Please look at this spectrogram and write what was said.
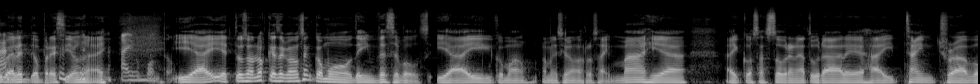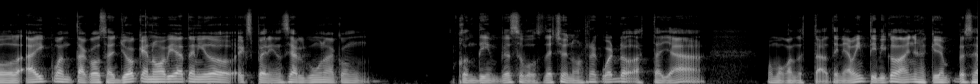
niveles de opresión hay. Hay un montón. Y hay, estos son los que se conocen como The Invisibles. Y hay, como ha mencionado Rosa, hay magia, hay cosas sobrenaturales, hay time travel, hay cuanta cosa. Yo que no había tenido experiencia alguna con, con The Invisibles. De hecho, no recuerdo hasta ya, como cuando estaba, tenía veintipico de años, es que yo empecé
